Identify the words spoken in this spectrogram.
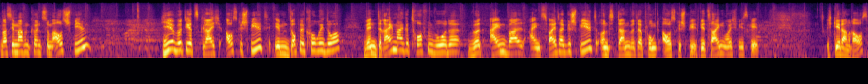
was ihr machen könnt zum Ausspielen. Hier wird jetzt gleich ausgespielt im Doppelkorridor. Wenn dreimal getroffen wurde, wird ein Ball ein zweiter gespielt und dann wird der Punkt ausgespielt. Wir zeigen euch, wie es geht. Ich gehe dann raus.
